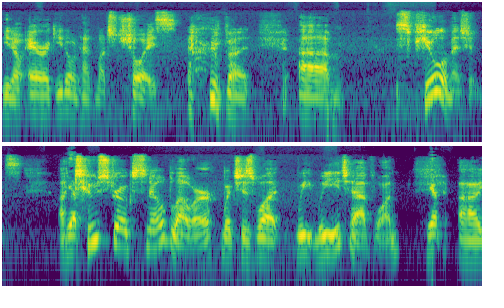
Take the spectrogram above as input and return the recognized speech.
You know, Eric, you don't have much choice, but um, fuel emissions. A yep. two-stroke snowblower, which is what we, we each have one, yep. uh,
